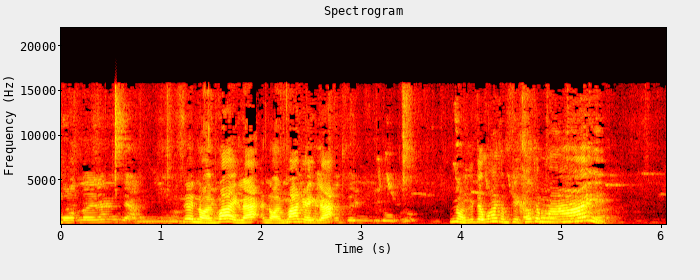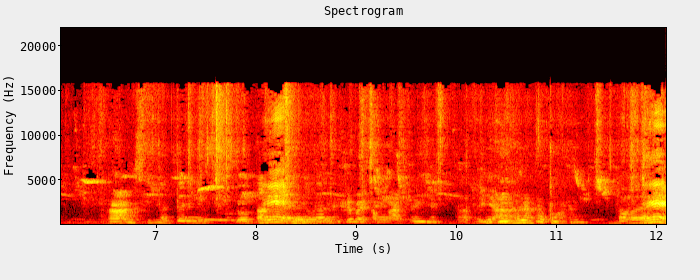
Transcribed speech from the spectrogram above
หมดเลยนะอย่างเนี่ยหน่อยว่าอีกแล้วหน่อยมากอีกแล้วมันเป็นโล หน่อยก็จะว่าสมจิตเขาทำไมฮะมันเป็นโลตัสเนี่ยจะไปทำงานที่พัทยาทำอะไรเนี่ย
